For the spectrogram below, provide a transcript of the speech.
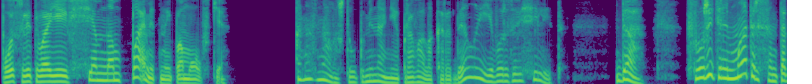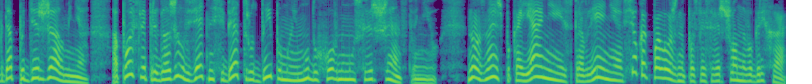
«После твоей всем нам памятной помолвки», она знала, что упоминание провала Караделлы его развеселит. «Да, служитель Маттерсон тогда поддержал меня, а после предложил взять на себя труды по моему духовному совершенствованию. Ну, знаешь, покаяние, исправление, все как положено после совершенного греха.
